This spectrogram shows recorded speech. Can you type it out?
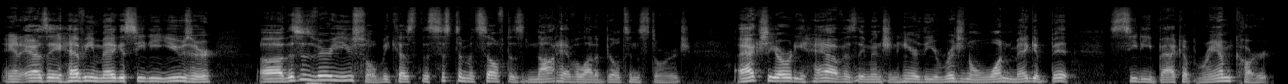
And as a heavy Mega CD user, uh, this is very useful because the system itself does not have a lot of built-in storage. I actually already have, as they mentioned here, the original 1 megabit CD backup RAM cart,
